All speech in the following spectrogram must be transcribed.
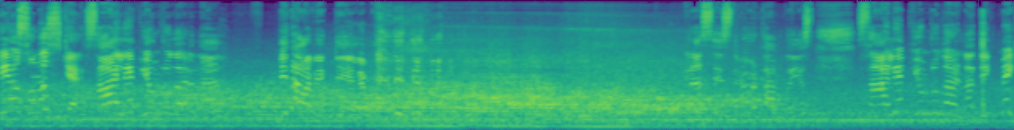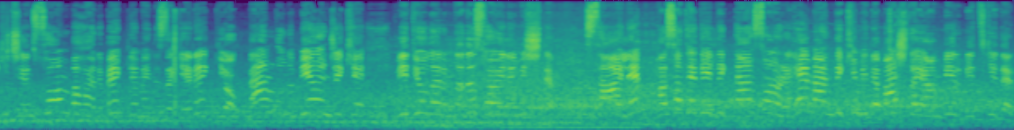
Biliyorsunuz ki salep yumrularını bir daha bekleyelim. Biraz sesli bir ortamdayız. Salep yumrularına dikmek için sonbaharı beklemenize gerek yok. Ben bunu bir önceki videolarımda da söylemiştim. Salep hasat edildikten sonra hemen dikimi de başlayan bir bitkidir.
